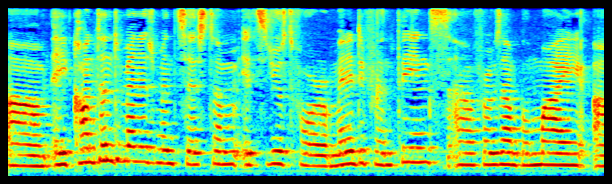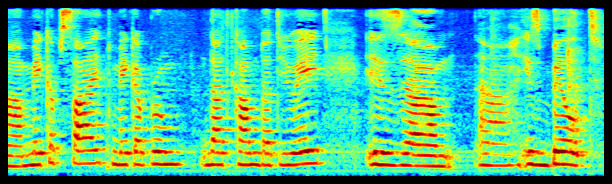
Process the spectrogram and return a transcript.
um, a content management system. It's used for many different things. Uh, for example, my uh, makeup site, makeuproom.com.ua, is um, uh, is built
